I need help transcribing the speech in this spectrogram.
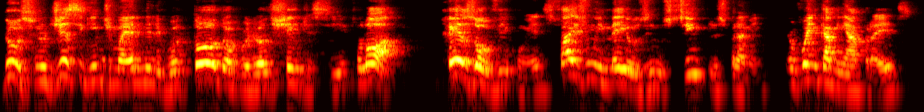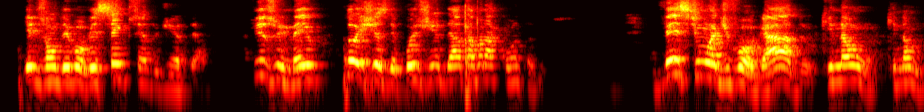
Dulce, no dia seguinte de manhã ele me ligou todo orgulhoso, cheio de si. Falou: Ó, resolvi com eles, faz um e-mailzinho simples para mim, eu vou encaminhar para eles, e eles vão devolver 100% do dinheiro dela. Fiz o e-mail, dois dias depois o dinheiro dela estava na conta. Vê-se um advogado que não, que não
